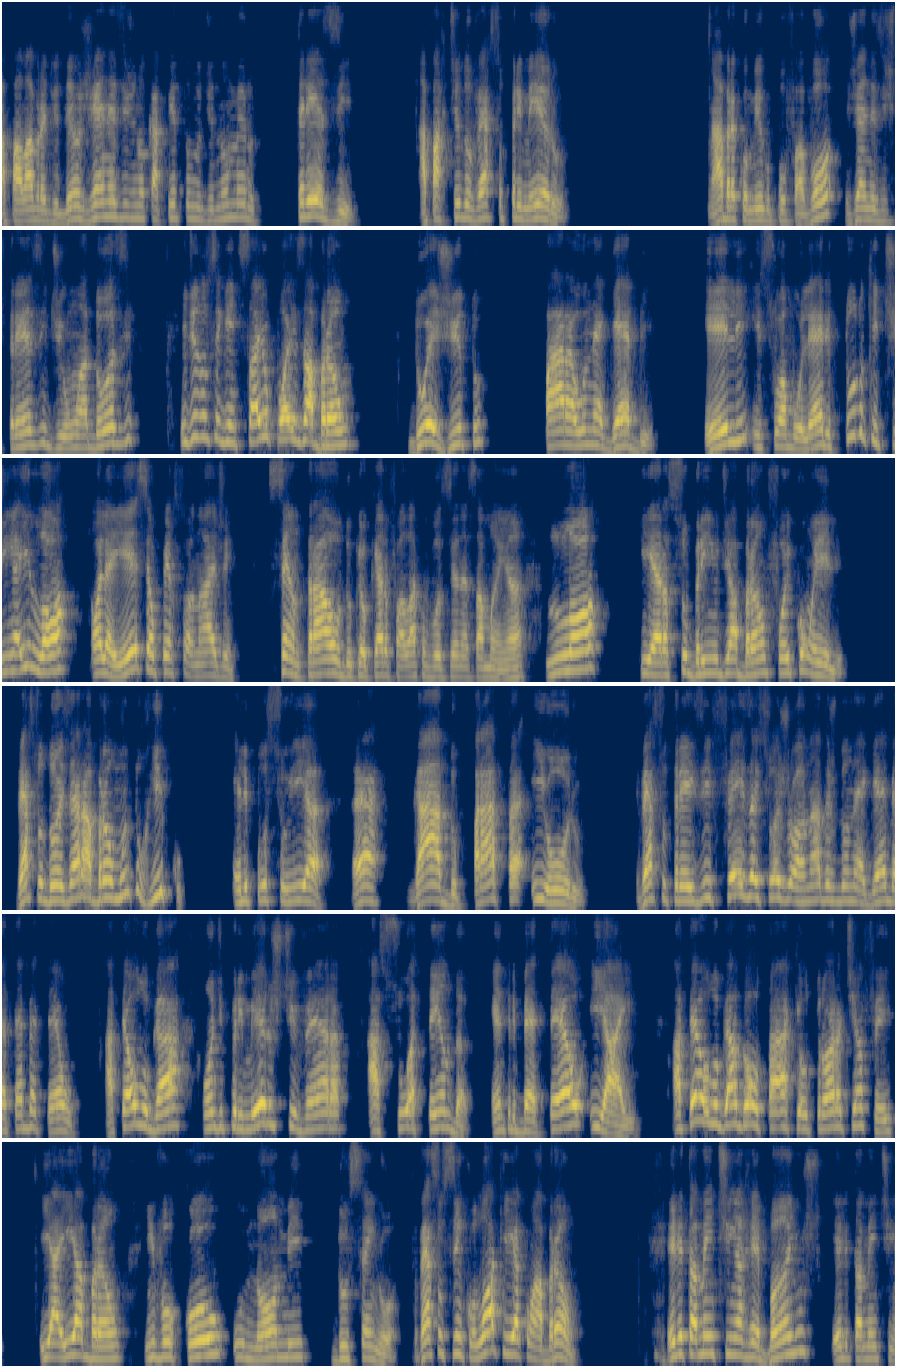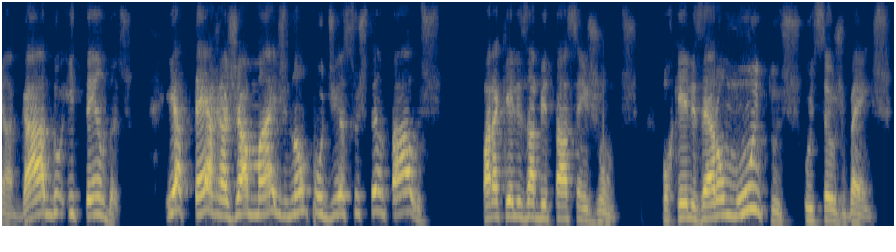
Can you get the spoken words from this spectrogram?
a palavra de Deus, Gênesis no capítulo de número 13, a partir do verso 1. Abra comigo, por favor, Gênesis 13, de 1 a 12, e diz o seguinte: Saiu, pois, Abrão do Egito para o Negueb, ele e sua mulher e tudo que tinha, e Ló. Olha, esse é o personagem central do que eu quero falar com você nessa manhã. Ló, que era sobrinho de Abrão, foi com ele. Verso 2: Era Abrão muito rico, ele possuía é, gado, prata e ouro. Verso 3: E fez as suas jornadas do Negueb até Betel, até o lugar onde primeiro estivera a sua tenda, entre Betel e Ai, até o lugar do altar que outrora tinha feito. E aí Abrão invocou o nome do Senhor. Verso 5: Ló que ia com Abrão, ele também tinha rebanhos, ele também tinha gado e tendas. E a terra jamais não podia sustentá-los para que eles habitassem juntos, porque eles eram muitos os seus bens.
